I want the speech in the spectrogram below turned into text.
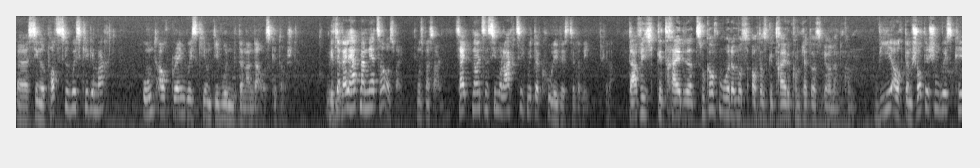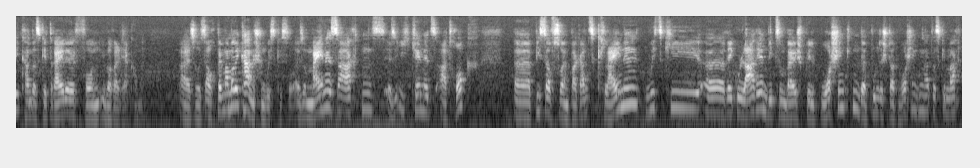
äh, Single Pot Still Whisky gemacht und auch Grain Whisky und die wurden miteinander ausgetauscht. Mittlerweile hat man mehr zur Auswahl, muss man sagen. Seit 1987 mit der Cooley Destillerie. Genau. Darf ich Getreide dazu kaufen oder muss auch das Getreide komplett aus Irland kommen? Wie auch beim schottischen Whisky kann das Getreide von überall herkommen. Also ist auch beim amerikanischen Whisky so. Also meines Erachtens, also ich kenne jetzt ad hoc äh, bis auf so ein paar ganz kleine Whisky-Regularien, wie zum Beispiel Washington, der Bundesstaat Washington hat das gemacht.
